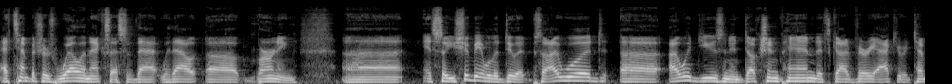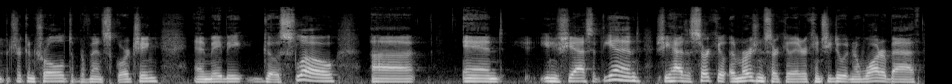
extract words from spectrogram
at temperatures well in excess of that without uh, burning. Uh, and so you should be able to do it. So I would uh, I would use an induction pan that's got very accurate temperature control to prevent scorching, and maybe go slow. Uh, and you know, she asked at the end, she has a circul- immersion circulator. Can she do it in a water bath?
